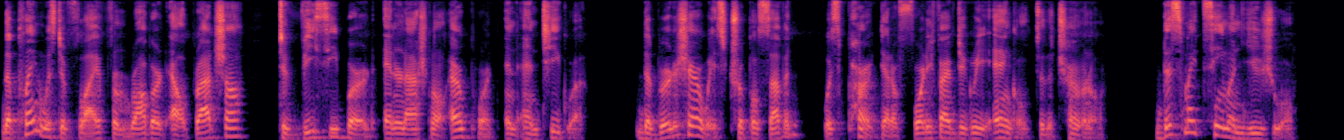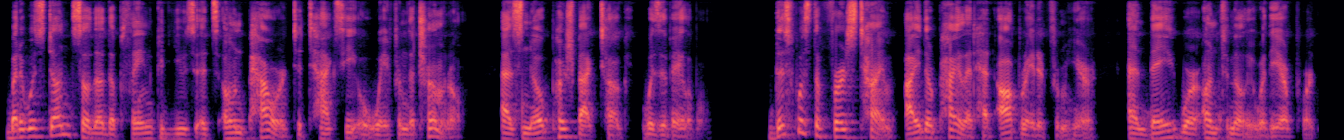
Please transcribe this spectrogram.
The plane was to fly from Robert L. Bradshaw to VC Bird International Airport in Antigua. The British Airways 777 was parked at a 45 degree angle to the terminal. This might seem unusual, but it was done so that the plane could use its own power to taxi away from the terminal, as no pushback tug was available. This was the first time either pilot had operated from here, and they were unfamiliar with the airport.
